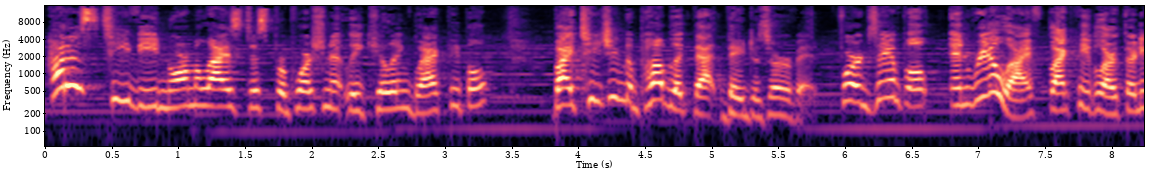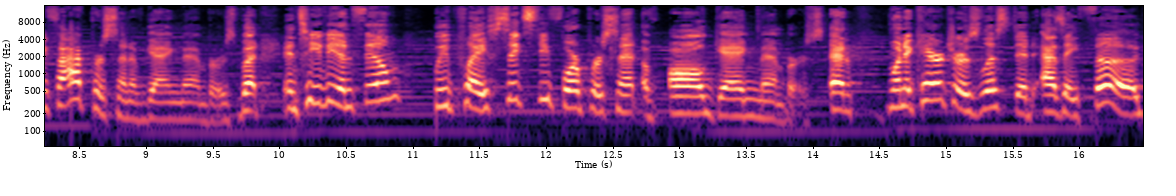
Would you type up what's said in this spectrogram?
How does TV normalize disproportionately killing black people? By teaching the public that they deserve it. For example, in real life, black people are 35% of gang members, but in TV and film, we play 64% of all gang members. And when a character is listed as a thug,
